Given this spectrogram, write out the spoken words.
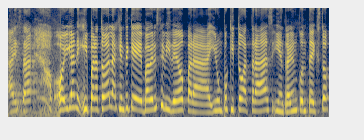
Ahí está. Oigan, y para toda la gente que va a ver este video, para ir un poquito atrás y entrar en contexto,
